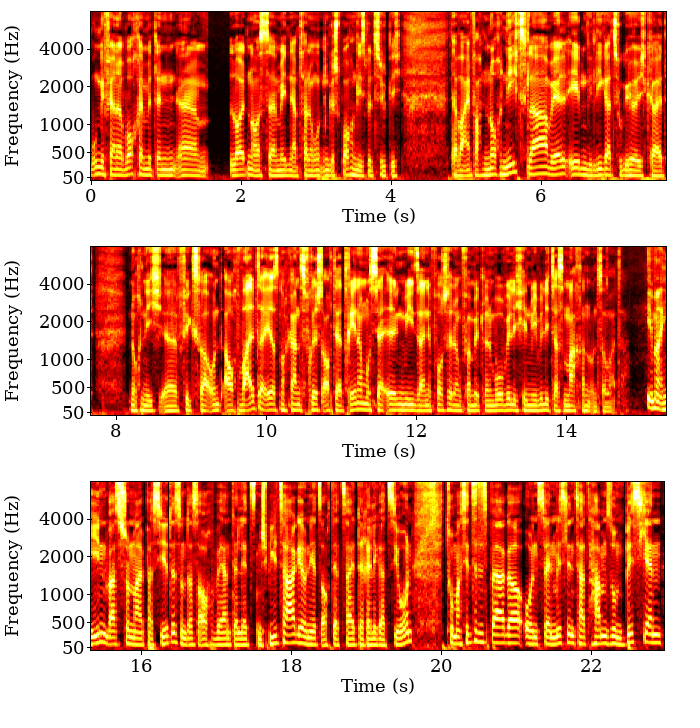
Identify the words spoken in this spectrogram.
ungefähr einer Woche mit den ähm, Leuten aus der Medienabteilung unten gesprochen diesbezüglich. Da war einfach noch nichts klar, weil eben die Ligazugehörigkeit noch nicht äh, fix war. Und auch Walter erst noch ganz frisch. Auch der Trainer muss ja irgendwie seine Vorstellung vermitteln. Wo will ich hin? Wie will ich das machen? Und so weiter immerhin, was schon mal passiert ist und das auch während der letzten Spieltage und jetzt auch der Zeit der Relegation. Thomas Hitzelsberger und Sven Mislintat haben so ein bisschen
